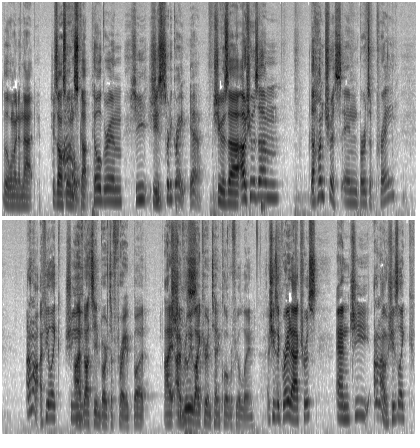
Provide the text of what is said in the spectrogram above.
the woman in that. She's also in Oh. Scott Pilgrim. She she's, She's- pretty great. Yeah. She was. Uh, oh, she was um, the huntress in Birds of Prey. I don't know. I feel like she. I've not seen Birds of Prey, but I, I really like her in Ten Cloverfield Lane. She's a great actress, and she. I don't know. She's like.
